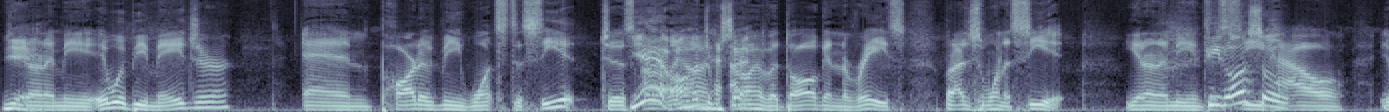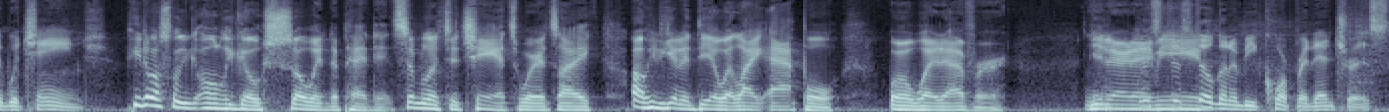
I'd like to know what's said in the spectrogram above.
Yeah. You know what I mean? It would be major, and part of me wants to see it. Just Yeah, I don't, I 100%. I don't have a dog in the race, but I just want to see it. You know what I mean? To He'd see also- how it would change. he'd also only go so independent, similar to Chance, where it's like, oh, he'd get a deal with like Apple or whatever. You know what I mean? there's still going to be corporate interests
